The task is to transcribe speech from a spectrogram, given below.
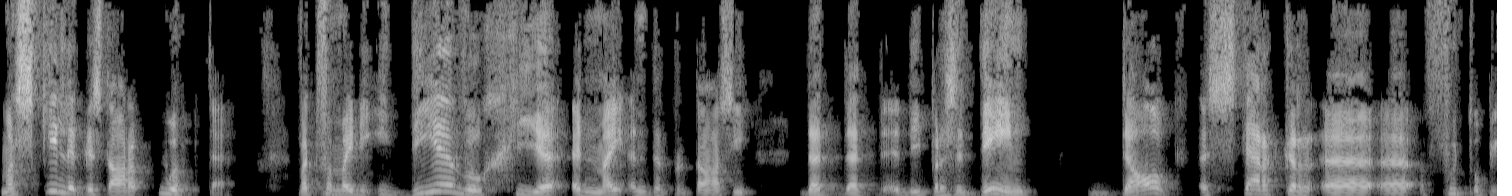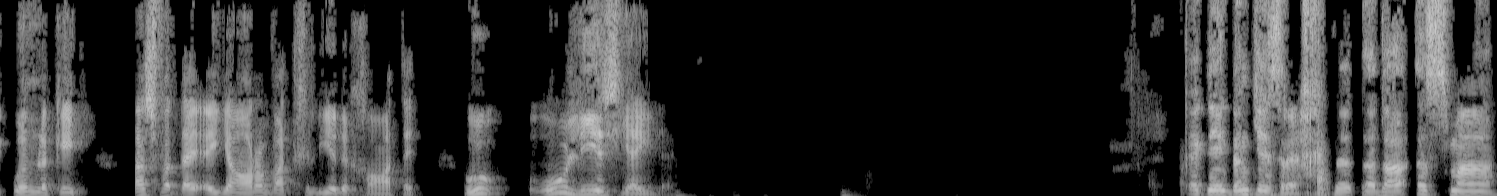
Maar skielik is daar 'n oopte wat vir my die idee wil gee in my interpretasie dat dat die president dalk 'n sterker uh uh voet op die oomblik het as wat hy 'n jaar of wat gelede gehad het. Hoe hoe lees jy dit? Kyk nee, ek dink jy's reg. Daar da is maar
